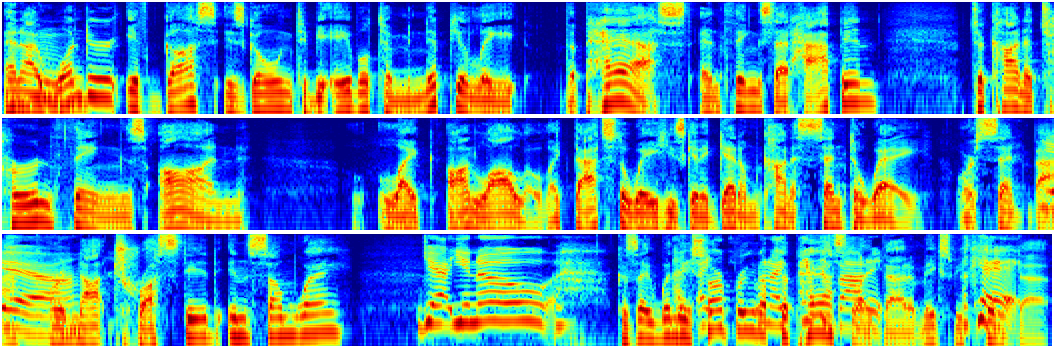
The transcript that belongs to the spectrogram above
And I mm-hmm. wonder if Gus is going to be able to manipulate the past and things that happen to kind of turn things on like on Lalo. Like that's the way he's going to get him kind of sent away or sent back Yeah. or not trusted in some way. Yeah, you know, Because they, when they I- I- start bringing when up the past like it- that, it makes me okay. think that.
